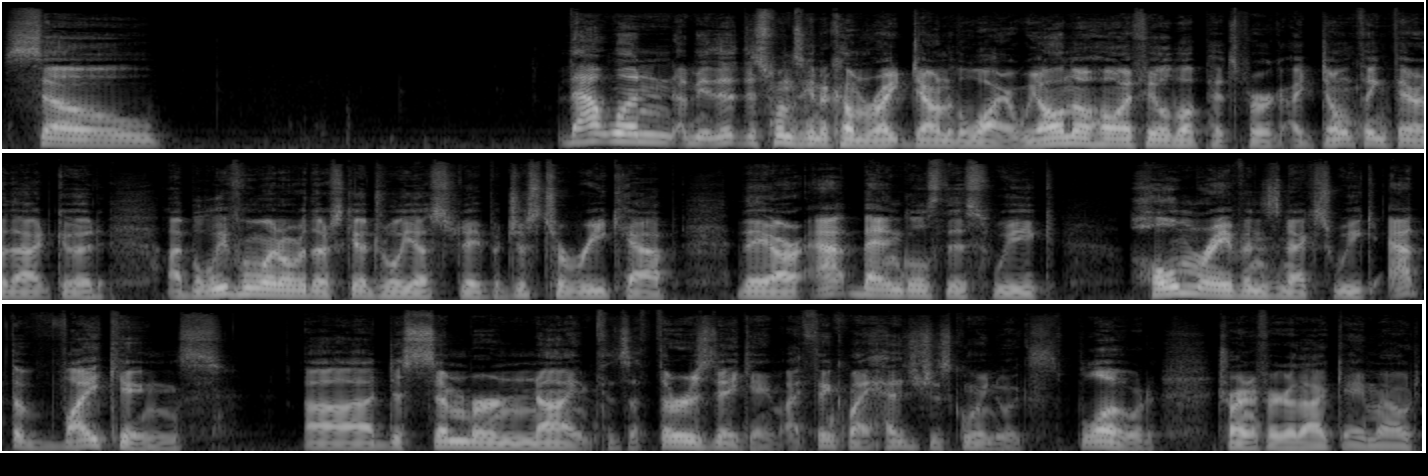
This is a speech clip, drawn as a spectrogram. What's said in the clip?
So that one, I mean, th- this one's going to come right down to the wire. We all know how I feel about Pittsburgh. I don't think they're that good. I believe we went over their schedule yesterday, but just to recap, they are at Bengals this week home Ravens next week at the Vikings. Uh, December 9th. It's a Thursday game. I think my head's just going to explode trying to figure that game out.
